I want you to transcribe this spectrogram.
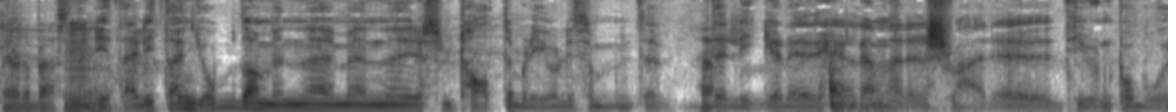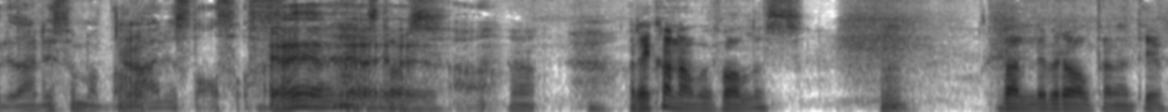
Det er det beste. Litt er litt av en jobb, da, men, men resultatet blir jo liksom Det, det ligger der hele den der svære tiuren på bordet der, liksom. At da er det stas, altså. Ja, ja, ja, ja, Stas. Ja. Og det kan anbefales. Veldig bra alternativ.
